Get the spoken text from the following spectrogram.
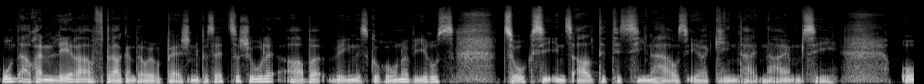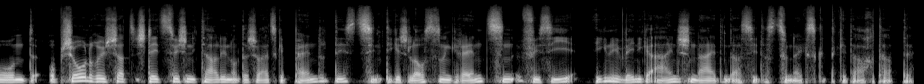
und auch einen Lehrerauftrag an der Europäischen Übersetzerschule, aber wegen des Coronavirus zog sie ins alte Tessiner Haus ihrer Kindheit nahe am See. Und ob schon Rüschat stets zwischen Italien und der Schweiz gependelt ist, sind die geschlossenen Grenzen für sie irgendwie weniger einschneidend, als sie das zunächst gedacht hatte.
